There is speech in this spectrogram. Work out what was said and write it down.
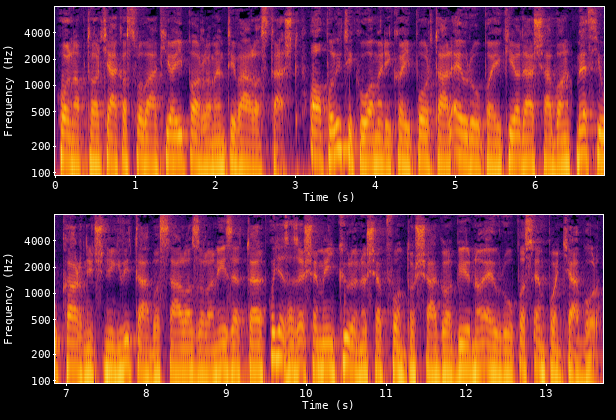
Holnap tartják a szlovákiai parlamenti választást. A Politico amerikai portál európai kiadásában Matthew Karnicsnig vitába száll azzal a nézettel, hogy ez az esemény különösebb fontossággal bírna Európa szempontjából.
